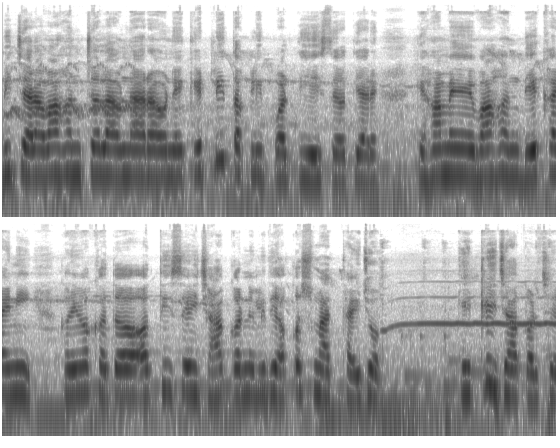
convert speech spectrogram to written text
બિચારા વાહન ચલાવનારાઓને કેટલી તકલીફ પડતી હશે અત્યારે કે સામે વાહન દેખાય નહીં. ઘણી વખત અતિશય ઝાકરને લીધે અકસ્માત થાય. જો, કેટલી ઝાકર છે.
